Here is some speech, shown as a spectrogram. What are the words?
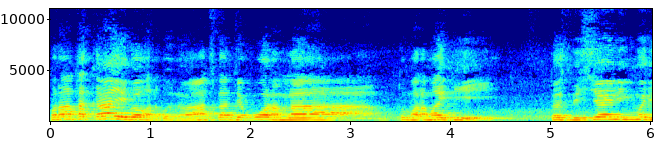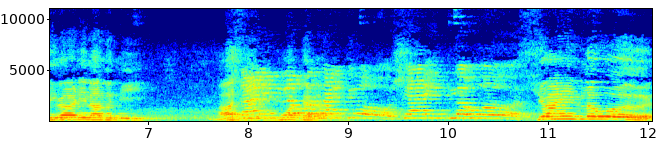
पण आता काय भावानं बन आजकालच्या पोरांना तुम्हाला माहिती आहे तसली शायनिंगमध्ये गाडी लागती. अशी मोठ्या शाईन लवर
